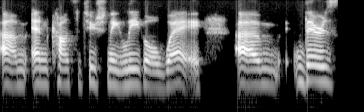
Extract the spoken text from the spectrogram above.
um, and constitutionally legal way. Um, there's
